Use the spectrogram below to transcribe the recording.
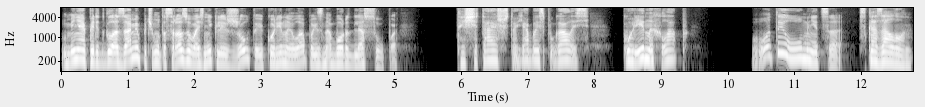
У меня перед глазами почему-то сразу возникли желтые куриные лапы из набора для супа. «Ты считаешь, что я бы испугалась куриных лап?» «Вот и умница», — сказал он.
